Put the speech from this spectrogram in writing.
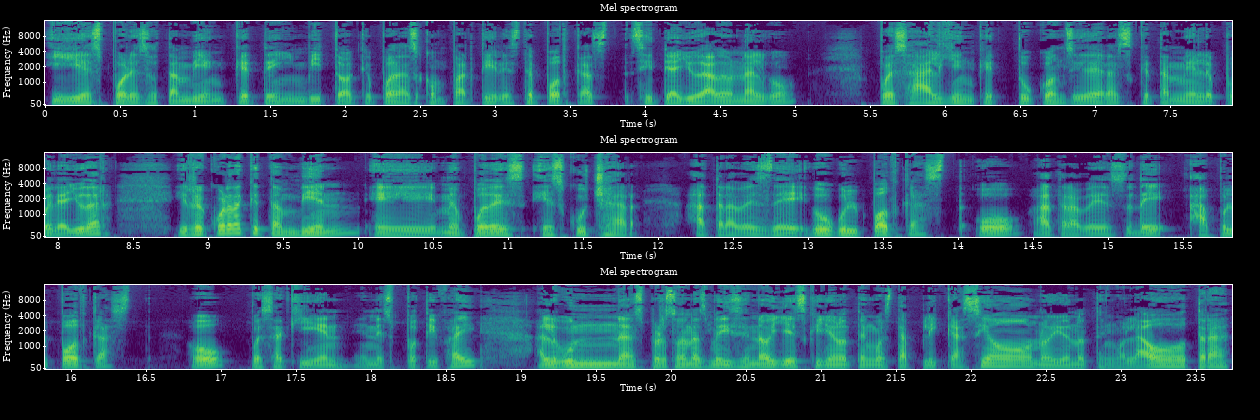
Y es por eso también que te invito a que puedas compartir este podcast si te ha ayudado en algo, pues a alguien que tú consideras que también le puede ayudar. Y recuerda que también eh, me puedes escuchar a través de Google Podcast o a través de Apple Podcast o pues aquí en, en, Spotify. Algunas personas me dicen, oye, es que yo no tengo esta aplicación o yo no tengo la otra,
